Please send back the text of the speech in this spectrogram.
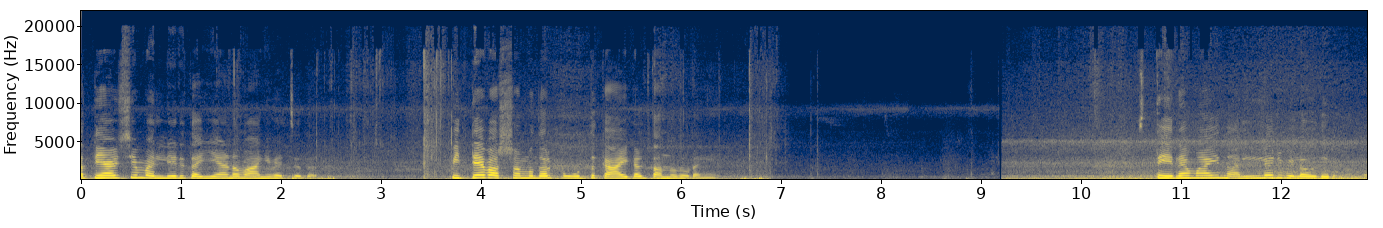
അത്യാവശ്യം വലിയൊരു തൈയാണ് വാങ്ങി വെച്ചത്. പിറ്റേ വർഷം മുതൽ പൂത്ത് കായ്കൾ തന്നു തുടങ്ങി. സ്ഥിരമായി നല്ലൊരു വിളവ് തരുന്നുണ്ട്.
